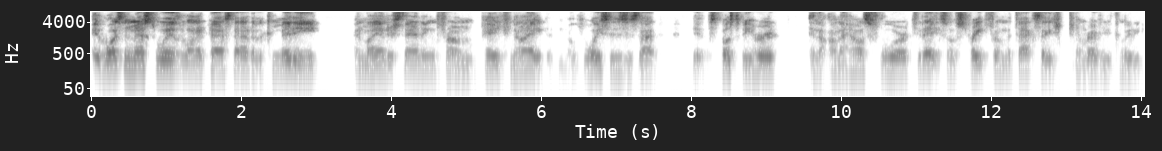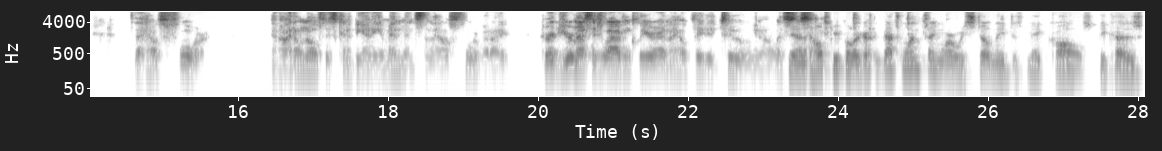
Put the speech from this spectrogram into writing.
It wasn't messed with when it passed out of the committee. And my understanding from Paige Knight of Voices is that it's supposed to be heard in, the- on the House floor today. So straight from the Taxation and Revenue Committee to the House floor. And I don't know if there's going to be any amendments on the House floor, but I heard your message loud and clear, and I hope they did too. You know, let's Yeah, just- I hope people are, going. that's one thing where we still need to make calls because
